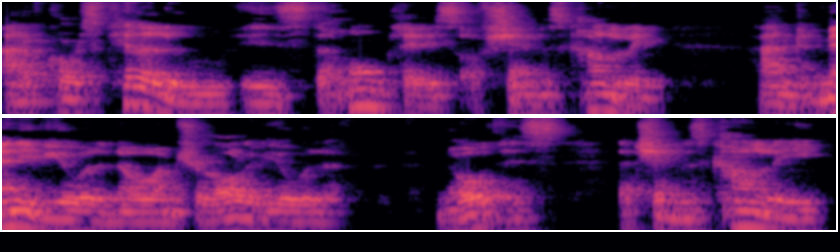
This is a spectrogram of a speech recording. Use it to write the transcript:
And of course, Killaloe is the home place of Seamus Connolly. And many of you will know, I'm sure all of you will know this, that Seamus Connolly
